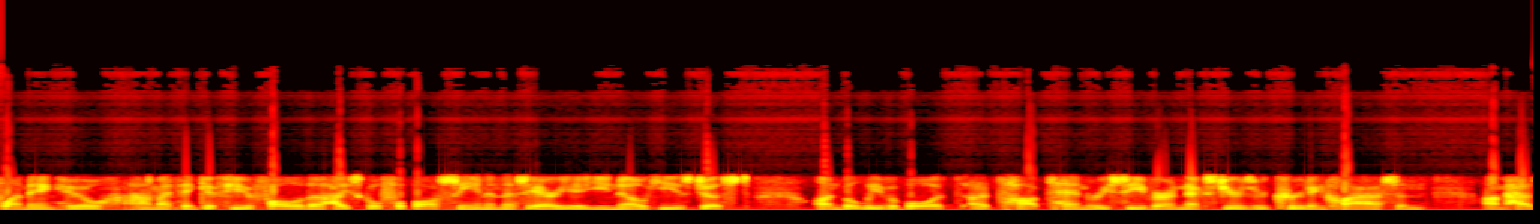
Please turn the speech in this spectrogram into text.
Fleming, who um, I think if you follow the high school football scene in this area, you know he's just unbelievable, a, a top 10 receiver in next year's recruiting class, and um, has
